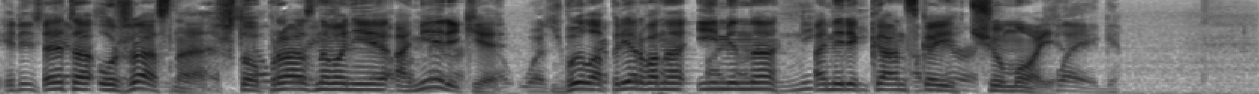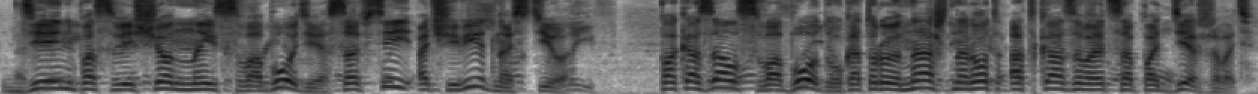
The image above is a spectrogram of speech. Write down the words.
Это ужасно, что празднование Америки было прервано именно американской чумой. День, посвященный свободе, со всей очевидностью показал свободу, которую наш народ отказывается поддерживать.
